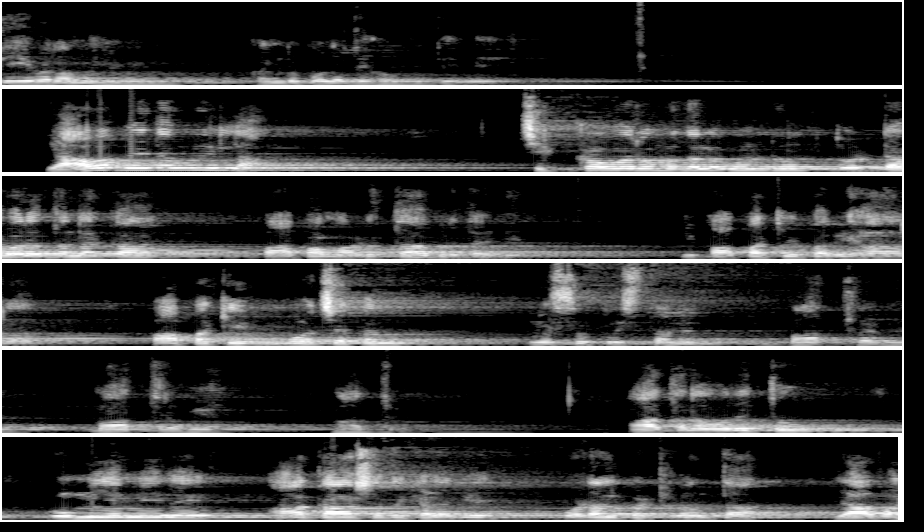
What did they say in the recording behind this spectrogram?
ದೇವರ ಮಹಿಮೆಯನ್ನು ಕಂಡುಕೊಳ್ಳದೆ ಹೋಗಿದ್ದೇವೆ. ಯಾವ ಭೇದವೂ ಇಲ್ಲ. ಚಿಕ್ಕವರು ಮೊದಲುಗೊಂಡು ದೊಡ್ಡವರ ತನಕ ಪಾಪ ಮಾಡುತ್ತಾ ಬರ್ತಾ ಇದೆ. ಈ ಪಾಪಕ್ಕೆ ಪರಿಹಾರ, ಪಾಪಕ್ಕೆ ವಿಮೋಚಕನು ಯೇಸು ಕ್ರಿಸ್ತನು ಮಾತ್ರವೇ ಮಾತ್ರವೇ ಮಾತ್ರ ಆತನ ಹೊರತು ಭೂಮಿಯ ಮೇಲೆ ಆಕಾಶದ ಕೆಳಗೆ ಕೊಡಲ್ಪಟ್ಟಿರುವಂಥ ಯಾವ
